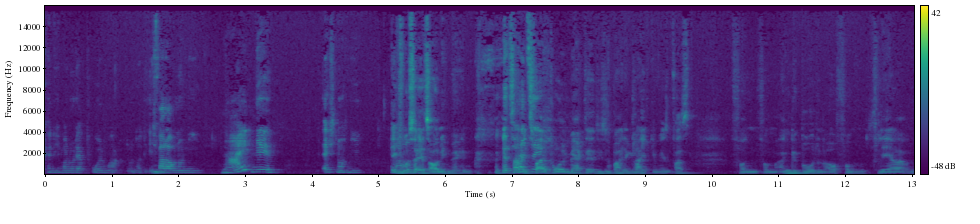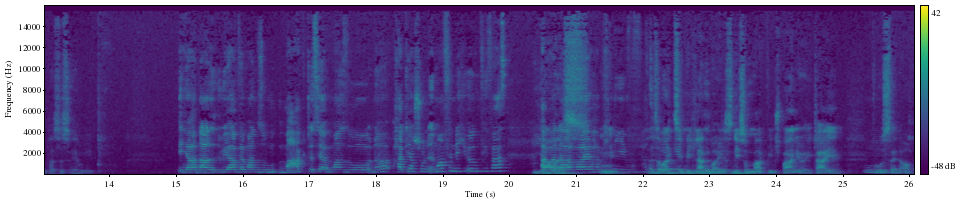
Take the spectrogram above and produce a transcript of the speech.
kenne ich immer nur der Polenmarkt. Und ich war da auch noch nie. Nein? Nee, echt noch nie. Ich muss da jetzt auch nicht mehr hin. Jetzt haben wir Hat zwei Polenmärkte, die sind beide gleich gewesen fast. Von, vom Angebot und auch vom Flair und das ist irgendwie. Ja, na, ja, wenn man so Markt ist ja immer so, ne, hat ja schon immer, finde ich, irgendwie was. Ja, aber es- dabei habe ich nie. Das ist aber gegeben. ziemlich langweilig. Das ist nicht so ein Markt wie in Spanien oder Italien, wo Mhm. es dann auch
